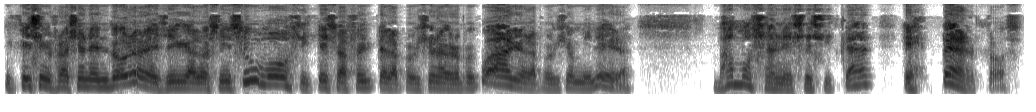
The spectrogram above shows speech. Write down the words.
Y que esa inflación en dólares llegue a los insumos y que eso afecte a la producción agropecuaria, a la producción minera. Vamos a necesitar expertos,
